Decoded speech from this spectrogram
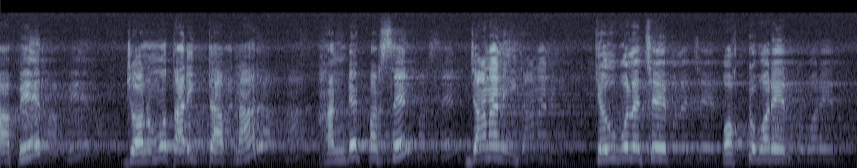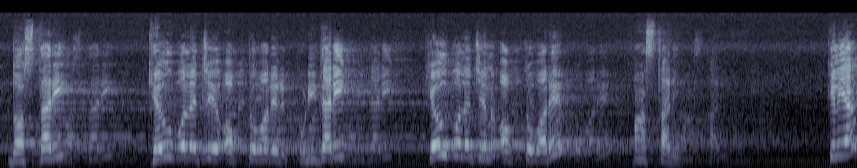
বাপের জন্ম তারিখটা আপনার হান্ড্রেড পার্সেন্ট জানা নেই। কেউ বলেছে অক্টোবরের দশ তারিখ, কেউ বলেছে অক্টোবরের কুড়ি তারিখ, কেউ বলেছেন অক্টোবরের পাঁচ তারিখ। ক্লিয়ার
